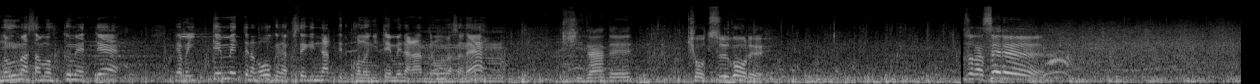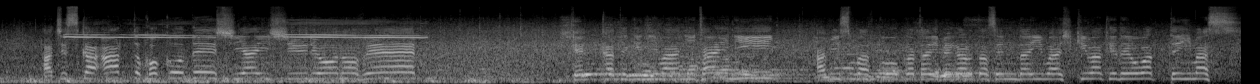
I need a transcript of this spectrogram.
のうまさも含めてやっぱ1点目っていうのが大きな布石になっているこの2点目だなって思いますよね。木田で今日2ゴール。がセル8スカあっとここで試合終了の笛結果的には2対2アビスパ福岡対ベガルタ仙台は引き分けで終わっています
